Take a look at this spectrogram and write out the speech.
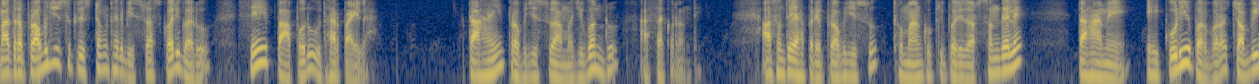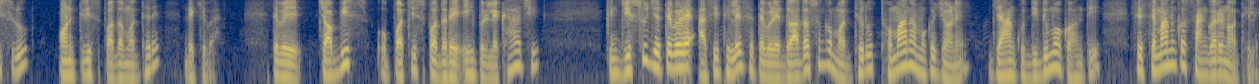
ମାତ୍ର ପ୍ରଭୁ ଯୀଶୁ ଖ୍ରୀଷ୍ଟଙ୍କଠାରେ ବିଶ୍ୱାସ କରିବାରୁ ସେ ପାପରୁ ଉଦ୍ଧାର ପାଇଲା। ତାହା ହିଁ ପ୍ରଭୁ ଯୀଶୁ ଆମ ଜୀବନରୁ ଆଶା କରନ୍ତି। ଆସନ୍ତୁ ଏହାପରେ ପ୍ରଭୁ ଯୀଶୁ ଥୋମାଙ୍କୁ କିପରି ଦର୍ଶନ ଦେଲେ ତାହା ଆମେ ଏହି କୋଡ଼ିଏ ପର୍ବର ଚବିଶରୁ ଅଣତିରିଶ ପଦ ମଧ୍ୟରେ ଦେଖିବା। ତେବେ ଚବିଶ ଓ ପଚିଶ ପଦରେ ଏହିପରି ଲେଖା ଅଛି କିନ୍ତୁ ଯୀଶୁ ଯେତେବେଳେ ଆସିଥିଲେ ସେତେବେଳେ ଦ୍ୱାଦଶଙ୍କ ମଧ୍ୟରୁ ଥୋମା ନାମକ ଜଣେ ଯାହାଙ୍କୁ ଦିଦୁମ କହନ୍ତି ସେ ସେମାନଙ୍କ ସାଙ୍ଗରେ ନଥିଲେ।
